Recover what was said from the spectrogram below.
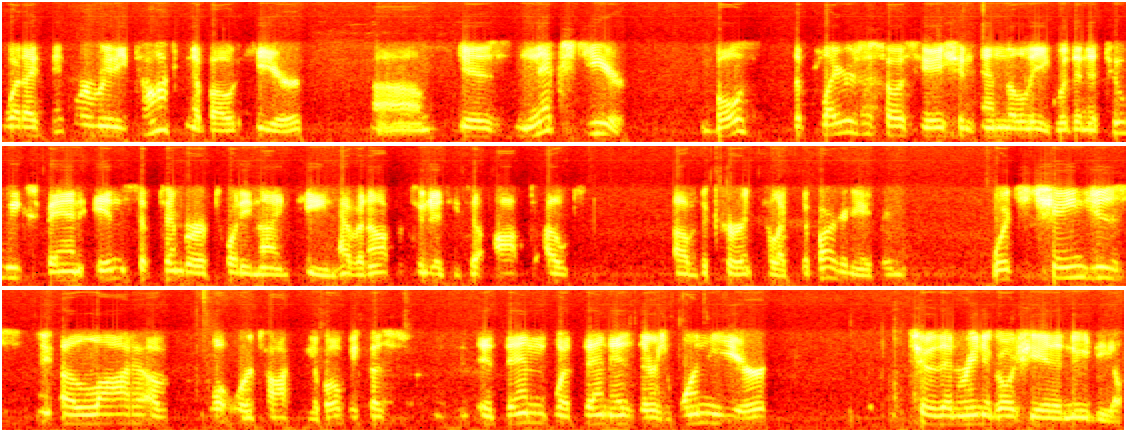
what I think we're really talking about here um, is next year, both the Players Association and the league, within a two-week span in September of 2019, have an opportunity to opt out of the current collective bargaining agreement, which changes a lot of what we're talking about because it then what then is there's one year to then renegotiate a new deal.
